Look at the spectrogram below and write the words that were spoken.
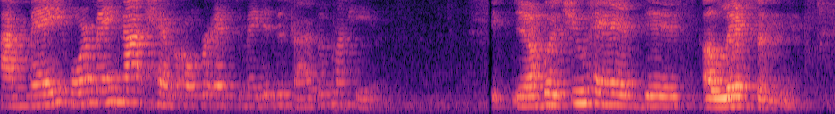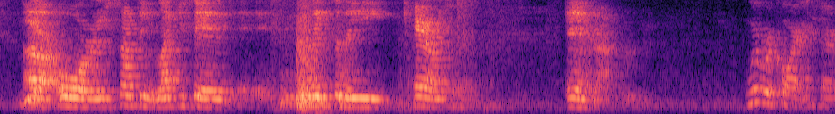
I may or may not have overestimated the size of my head. Yeah. But you had this. A lesson. Yeah. Uh, or something like you said relates to the character. And um, We're recording, sir.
